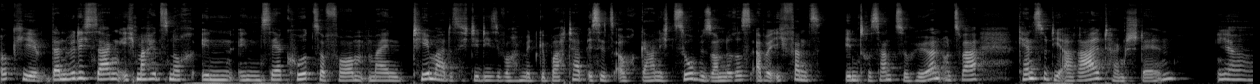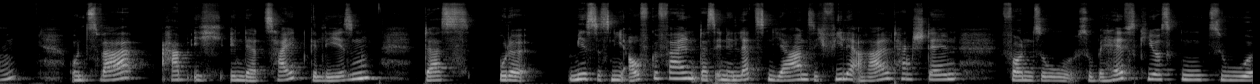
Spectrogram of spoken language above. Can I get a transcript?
Okay, dann würde ich sagen, ich mache jetzt noch in, in sehr kurzer Form mein Thema, das ich dir diese Woche mitgebracht habe, ist jetzt auch gar nichts so Besonderes, aber ich fand es interessant zu hören. Und zwar, kennst du die Aral-Tankstellen? Ja. Und zwar habe ich in der Zeit gelesen, dass, oder mir ist es nie aufgefallen, dass in den letzten Jahren sich viele Aral-Tankstellen von so, so Behelfskiosken zu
